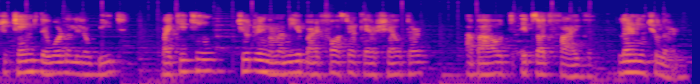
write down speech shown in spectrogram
to change the world a little bit by teaching children on a nearby foster care shelter about episode 5, Learning to Learn.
